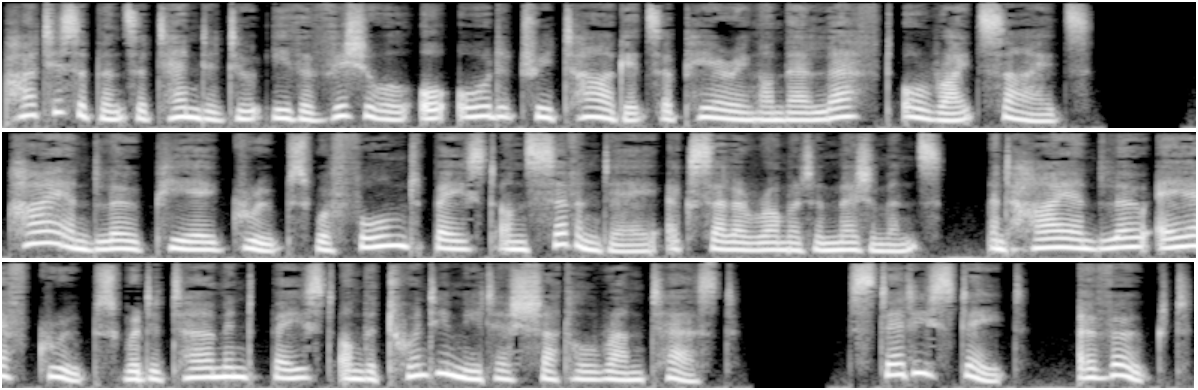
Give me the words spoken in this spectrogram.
participants attended to either visual or auditory targets appearing on their left or right sides. High and low PA groups were formed based on seven day accelerometer measurements, and high and low AF groups were determined based on the 20 meter shuttle run test. Steady state, evoked,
